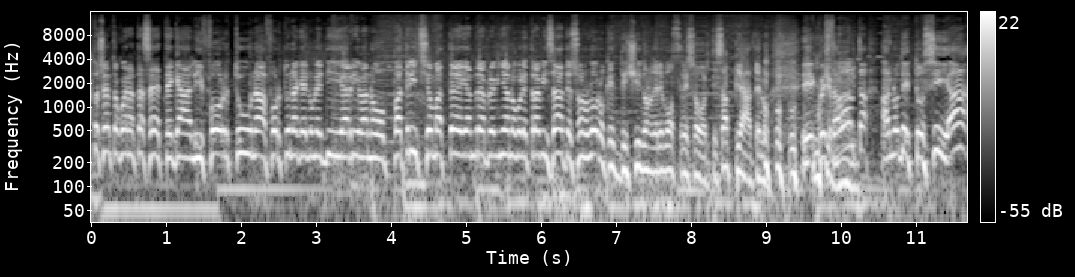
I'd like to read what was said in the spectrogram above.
847 Gali, fortuna, fortuna che lunedì arrivano Patrizio Mattei, Andrea Prevignano con le travisate, sono loro che decidono delle vostre sorti, sappiatelo. E questa male. volta hanno detto sì a-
